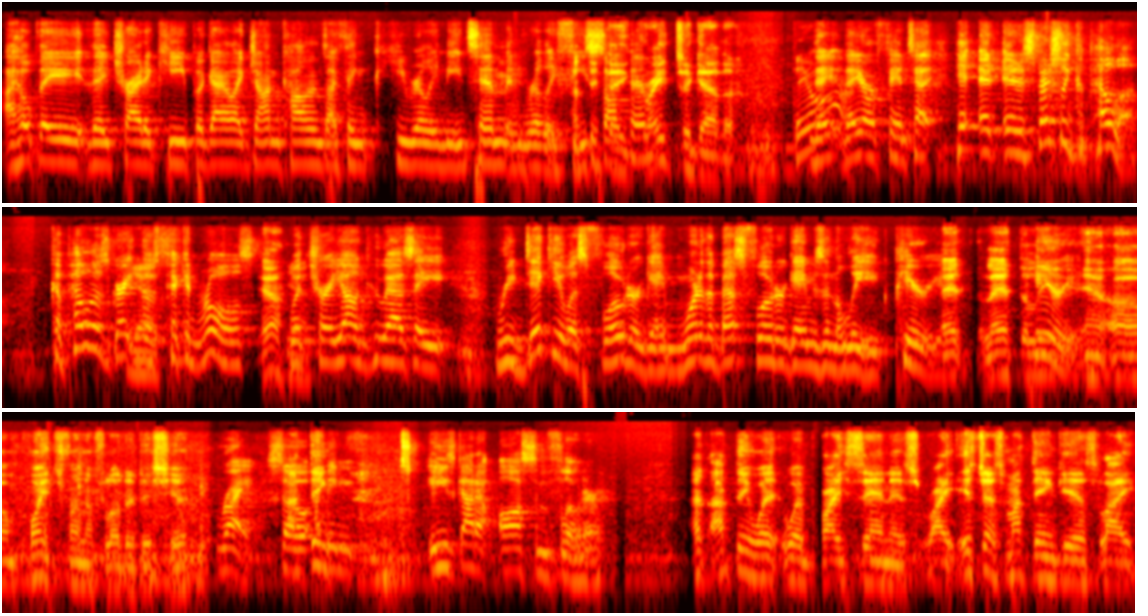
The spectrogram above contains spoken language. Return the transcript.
I hope they they try to keep a guy like John Collins. I think he really needs him and really I feasts think off they him. great together. They are. They they are fantastic, and, and especially Capela. Capela's great in those pick and rolls Yeah. with Yes. Trae Young, who has a ridiculous floater game, one of the best floater games in the league. Period. Led, led the Period. league in um, points from the floater this year. right. So I, I think- mean, he's got an awesome floater. I, I think what what Bryce saying is right. It's just my thing is like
